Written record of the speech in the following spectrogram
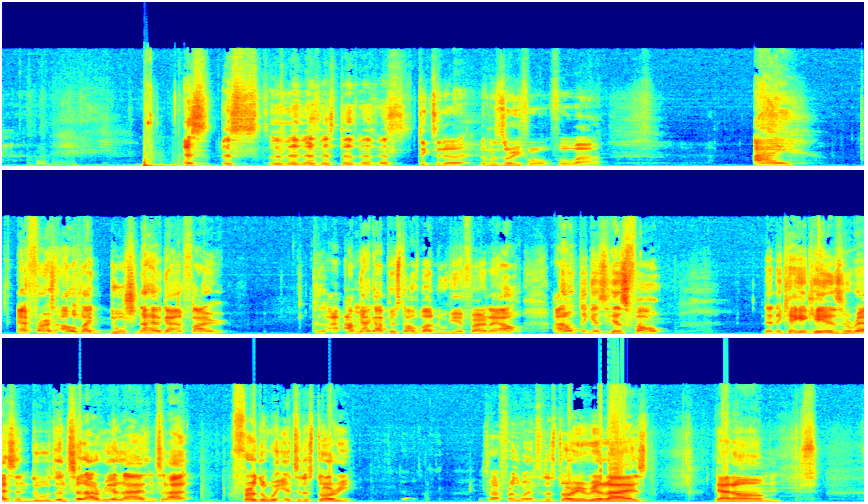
let's let's let's let's let's, let's, let's stick to the, the Missouri for for a while. I at first I was like, dude should not have gotten fired. Cause I, I mean I got pissed off about dude getting fired. Like I don't I don't think it's his fault that the KKK is harassing dudes until I realized until I further went into the story. Until I further went into the story and realized that um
